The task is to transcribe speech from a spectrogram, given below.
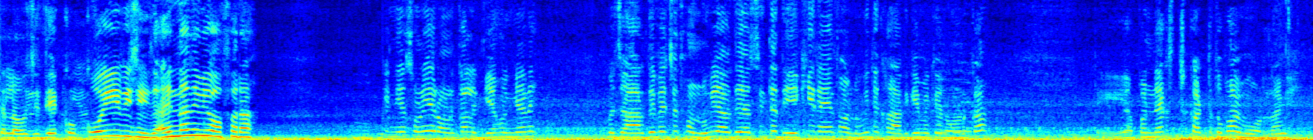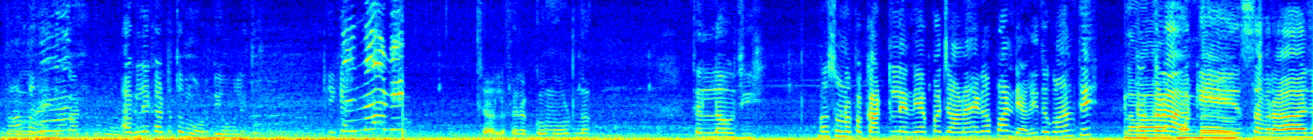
ਤੇ ਲਓ ਜੀ ਦੇਖੋ ਕੋਈ ਵੀ ਚੀਜ਼ ਆ, ਇਹਨਾਂ ਦੀ ਵੀ ਆਫਰ ਆ। ਕਿੰਨੀਆਂ ਸੋਹਣੀਆਂ ਰੌਣਕਾਂ ਲੱਗੀਆਂ ਹੋਈਆਂ ਨੇ। ਬਾਜ਼ਾਰ ਦੇ ਵਿੱਚ ਤੁਹਾਨੂੰ ਵੀ ਆਪਦੇ ਅਸੀਂ ਤਾਂ ਦੇਖ ਹੀ ਰਹੇ ਹਾਂ ਤੁਹਾਨੂੰ ਵੀ ਦਿਖਾ ਦਈਏ ਮੈਂ ਕਿ ਰੌਣਕਾਂ। ਤੇ ਆਪਾਂ ਨੈਕਸਟ ਕੱਟ ਤੋਂ ਭਾਵੇਂ ਮੋੜ ਲਾਂਗੇ। ਗਾਂ ਤਾਂ ਕੱਟ ਤੋਂ ਦਿਓ ਅਗਲੇ ਤੋਂ। ਠੀਕ ਹੈ? ਚੱਲ ਫਿਰ ਅੱਗੋਂ ਮੋੜ ਲਾ। ਤੇ ਲਓ ਜੀ ਬਸ ਹੁਣ ਆਪਾਂ ਕੱਟ ਲੈਨੇ ਆਂ, ਆਪਾਂ ਜਾਣਾ ਹੈਗਾ ਭਾਂਡੇ ਵਾਲੀ ਦੁਕਾਨ ਤੇ। ਨਵਾਂ ਕੜਾ। ਕੇ ਸਵਰਾਜ।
